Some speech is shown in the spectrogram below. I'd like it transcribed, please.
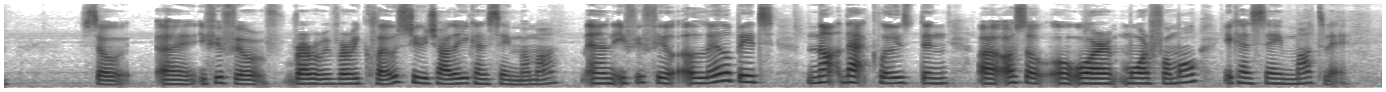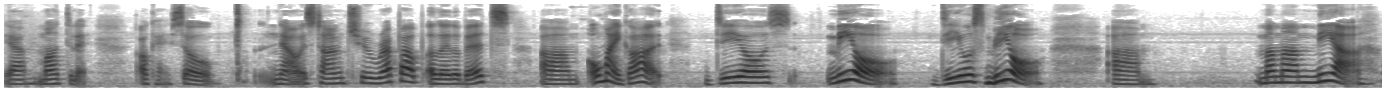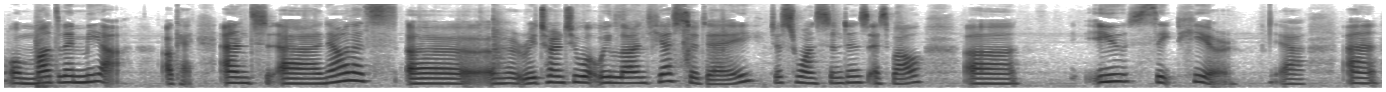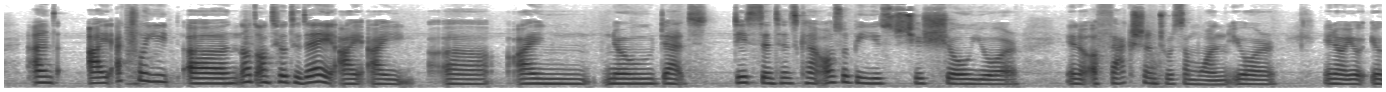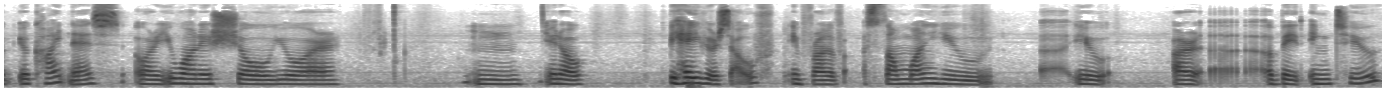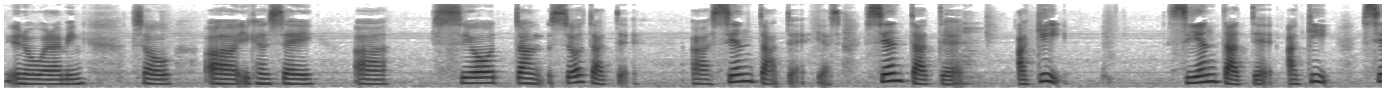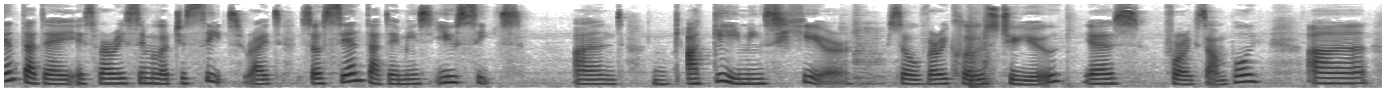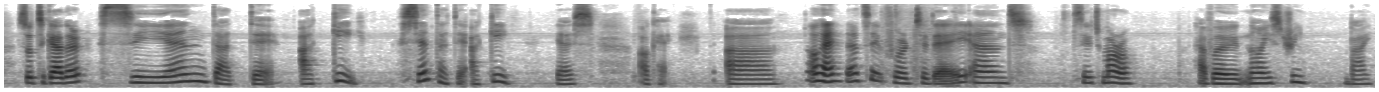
so uh, if you feel very very close to each other, you can say mama. And if you feel a little bit not that close, then uh, also or, or, more formal, you can say madre. Yeah, madre. Okay, so now it's time to wrap up a little bit. Um, oh my God, Dios mío, Dios mío, um, Mamma mia or Madre mia. Okay, and uh, now let's uh, return to what we learned yesterday. Just one sentence as well. Uh, you sit here. Yeah, uh, and I actually uh, not until today I I uh, I know that this sentence can also be used to show your you know affection to someone your you know your your, your kindness or you want to show your um, you know behave yourself in front of someone you uh, you are a bit into, you know what I mean? So uh, you can say uh, uh, siéntate aquí, siéntate aquí. Siéntate is very similar to sit, right? So siéntate means you sit, and aquí means here, so very close to you. Yes, for example, uh, so together, siéntate aquí. Siéntate aquí. Yes. Okay. Uh, okay, that's it for today, and see you tomorrow. Have a nice dream. Bye.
